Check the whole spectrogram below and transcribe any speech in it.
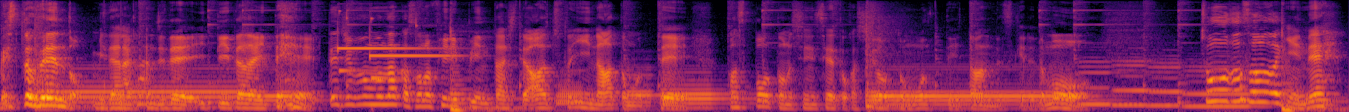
ベストフレンドみたいな感じで言っていただいて。で自分もなんかそのフィリピンに対してあちょっといいなと思ってパスポートの申請とかしようと思っていたんですけれどもちょうどその時にね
